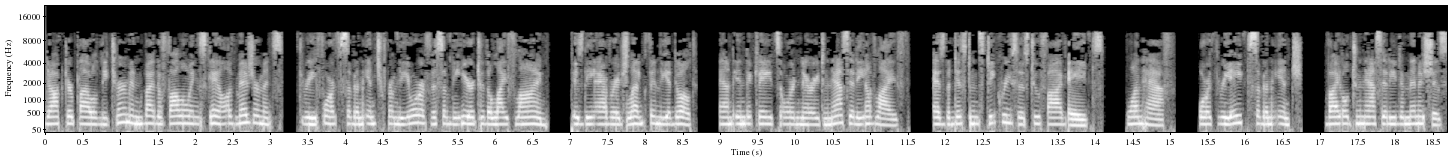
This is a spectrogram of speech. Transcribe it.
Dr. Powell determined by the following scale of measurements, three fourths of an inch from the orifice of the ear to the life line is the average length in the adult, and indicates ordinary tenacity of life. As the distance decreases to 5 eighths, 1 half, or 3 eighths of an inch, vital tenacity diminishes.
